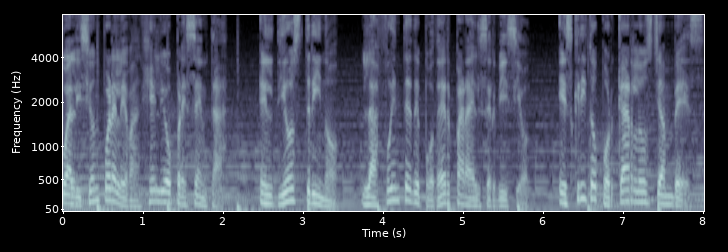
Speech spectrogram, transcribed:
Coalición por el Evangelio presenta El Dios Trino, la fuente de poder para el servicio, escrito por Carlos Jambés.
